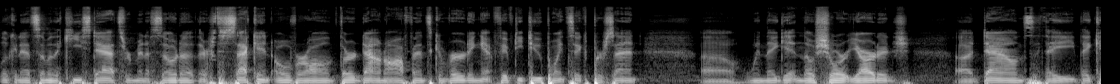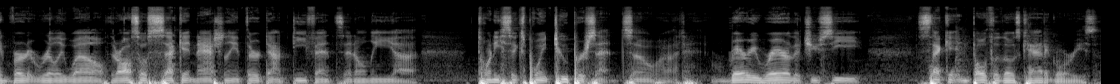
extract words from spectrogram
Looking at some of the key stats for Minnesota, they're second overall in third down offense, converting at 52.6%. Uh, when they get in those short yardage uh, downs, they, they convert it really well. They're also second nationally in third down defense at only uh, 26.2%. So, uh, very rare that you see second in both of those categories.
